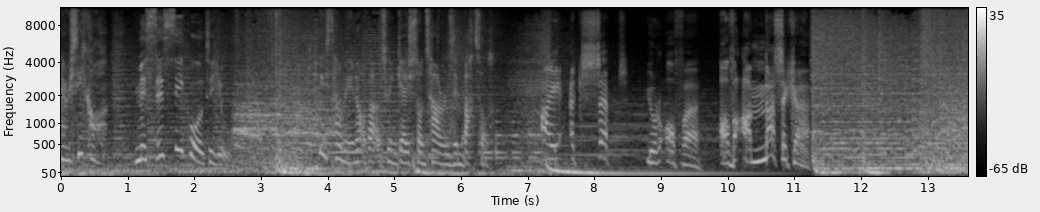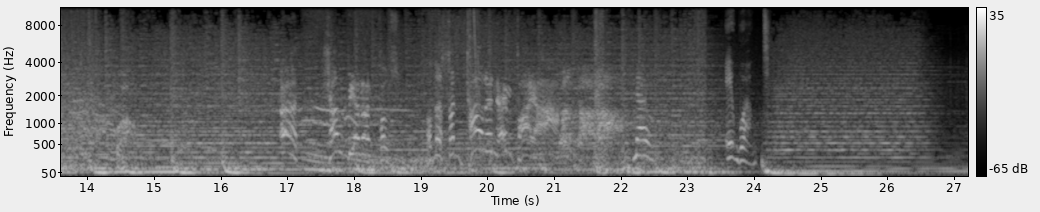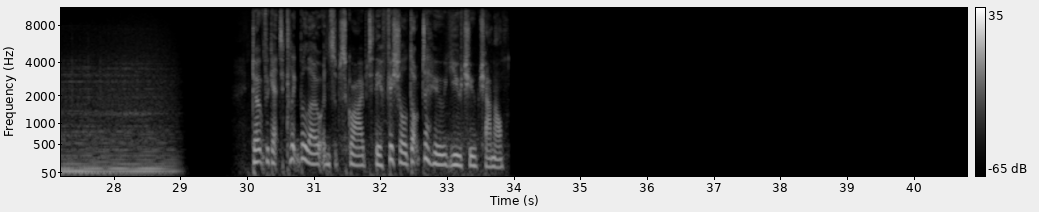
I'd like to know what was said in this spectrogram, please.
Mary Seacole. Mrs. Seacole to you. Please tell me you're not about to engage Sontarans in battle. I accept your offer of a massacre. Earth shall be an outpost of the Sontaran Empire! No, it won't. Don't forget to click below and subscribe to the official Doctor Who YouTube channel.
